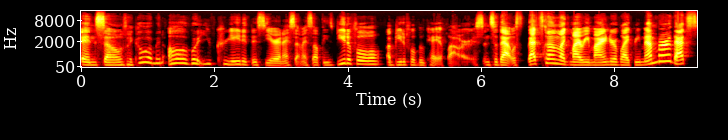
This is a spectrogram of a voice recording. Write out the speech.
And so I was like, oh, I'm in awe of what you've created this year. And I sent myself these beautiful, a beautiful bouquet of flowers. And so that was, that's kind of like my reminder of like, remember, that's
